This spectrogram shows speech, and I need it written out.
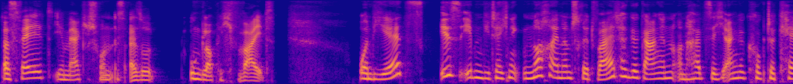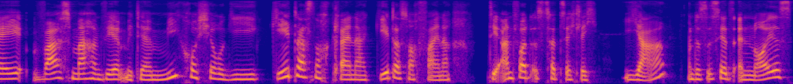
Das Feld, ihr merkt es schon, ist also unglaublich weit. Und jetzt ist eben die Technik noch einen Schritt weiter gegangen und hat sich angeguckt, okay, was machen wir mit der Mikrochirurgie? Geht das noch kleiner? Geht das noch feiner? Die Antwort ist tatsächlich ja. Und es ist jetzt ein neues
